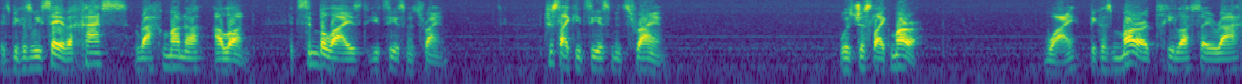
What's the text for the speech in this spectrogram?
is because we say the v'chas rachmana alon. It symbolized Yitzias Mitzrayim. Just like Yitzias Mitzrayim was just like Mara. Why? Because Mara tchilasei rach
